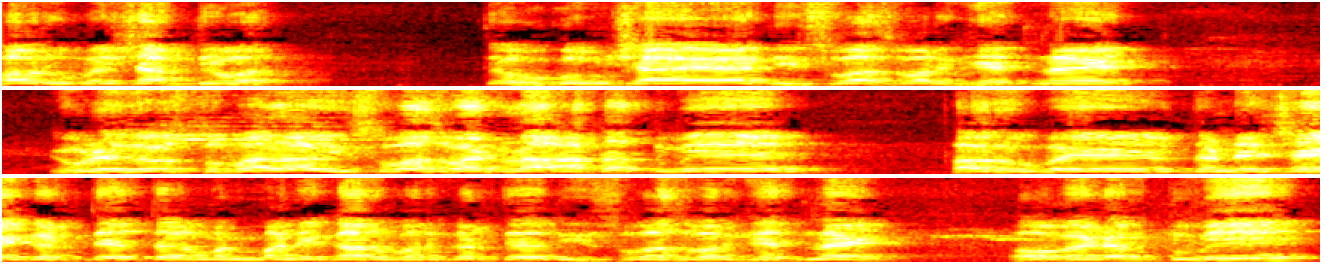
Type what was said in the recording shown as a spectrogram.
फारुखभाई शाब्दीवर. ते हुकुमशाह आहेत विश्वासवर घेत नाहीत. एवढे दिवस तुम्हाला विश्वास वाटला? आता तुम्ही फारुखभाई दंडेशाही करतात मनमानी कारभार करतात विश्वासवर घेत नाही. हो मॅडम तुम्ही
